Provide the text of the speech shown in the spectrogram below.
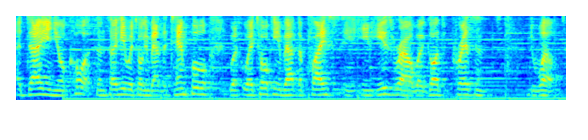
a day in your courts. And so here we're talking about the temple, we're, we're talking about the place in, in, Israel where God's presence dwelt.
